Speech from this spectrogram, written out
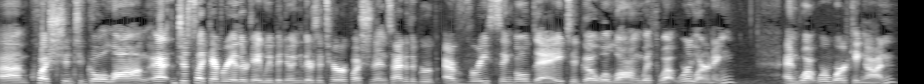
um, question to go along, uh, just like every other day we've been doing. There's a tarot question inside of the group every single day to go along with what we're learning and what we're working on.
